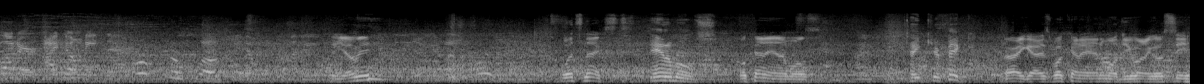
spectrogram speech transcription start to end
butter, I don't eat that. Oh, oh, it yummy? What's next? Animals. What kind of animals? Take your pick. All right, guys. What kind of animal do you want to go see?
